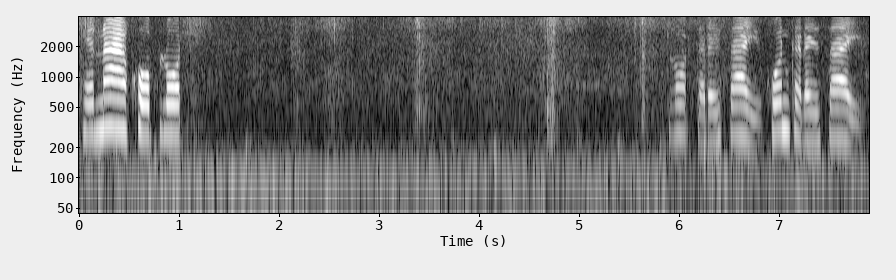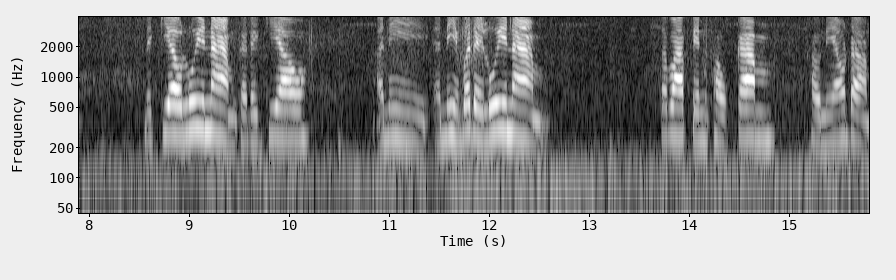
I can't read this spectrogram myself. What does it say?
เทศหน้าครบรถรถก็ได้ใส่คนก็ได้ใส่ได้เกี่ยวลุยน้ำก็ได้เกี่ยว อันนี้อันนี้ไม่ได้ลุยน้ำแต่ว่าเป็นข้าวกำข้าวเหนียวดำ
